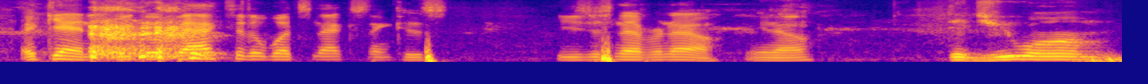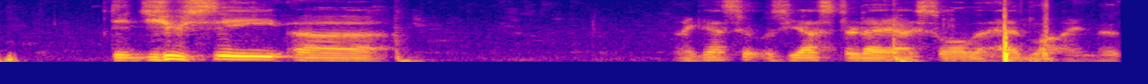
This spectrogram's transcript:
Again, we go back to the what's next thing because you just never know. You know. Did you um? Did you see? uh I guess it was yesterday. I saw the headline that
